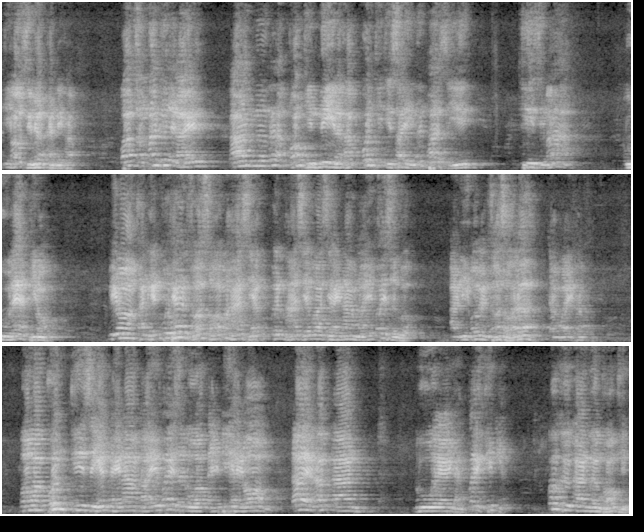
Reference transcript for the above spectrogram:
ที่เขาสิเลือกกันนี่ครับความสำคัญคืออะไรการเมืองระดับท้องถิ่นนี่นะครับคนที่จะใส่เงินภาษีที่สิมา ดูแลพี่น้องพี่น้องขันเห็นผู้แทนสสมหาเสียงเป็นหาเสียงว่าเสียน้ำไหลไปสะดวกอันนี้ก็เป็นสสเด้อจำไว้ครับเพราะว่าคนที่เสียในน้ำไหลไปสะดวกในพี่ให้น้อง ได้รับการดูแลอย่างใกล้ชิดเนี่ยก็คือการเมืองของถิ่น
